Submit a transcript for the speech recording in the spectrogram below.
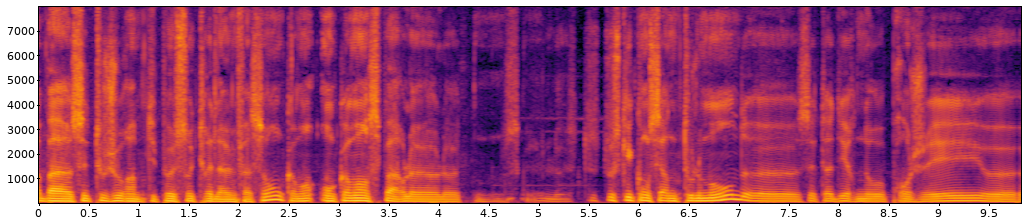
Ah bah, c'est toujours un petit peu structuré de la même façon. Comment, on commence par le, le- le- tout- ce qui concerne tout le monde, euh, c'est-à-dire nos projets, euh,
